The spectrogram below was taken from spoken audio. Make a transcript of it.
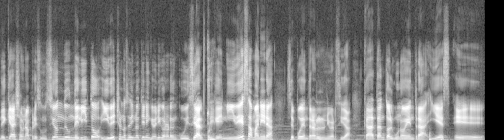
de que haya una presunción de un delito y de hecho no sé si no tienen que venir con orden judicial, porque ni de esa manera se puede entrar a la universidad. Cada tanto alguno entra y es eh,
